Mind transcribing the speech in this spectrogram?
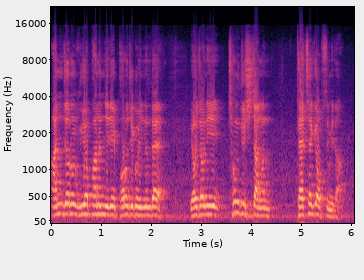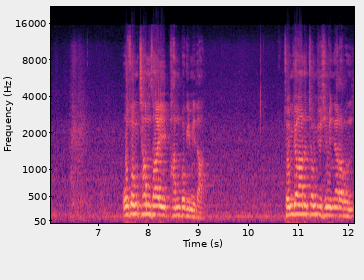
안전을 위협하는 일이 벌어지고 있는데 여전히 청주시장은 대책이 없습니다. 오송 참사의 반복입니다. 존경하는 청주 시민 여러분,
